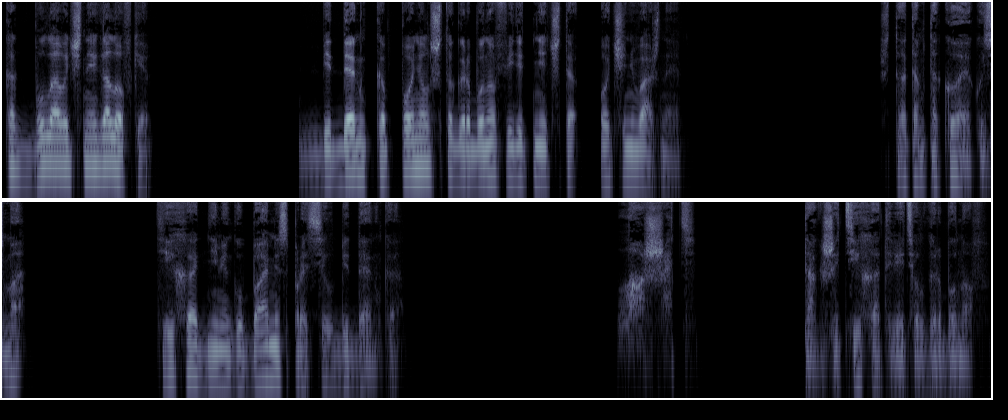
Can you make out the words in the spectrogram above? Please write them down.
как булавочные головки. Беденко понял, что Горбунов видит нечто очень важное — «Что там такое, Кузьма?» Тихо, одними губами спросил Беденко. «Лошадь!» — так же тихо ответил Горбунов.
